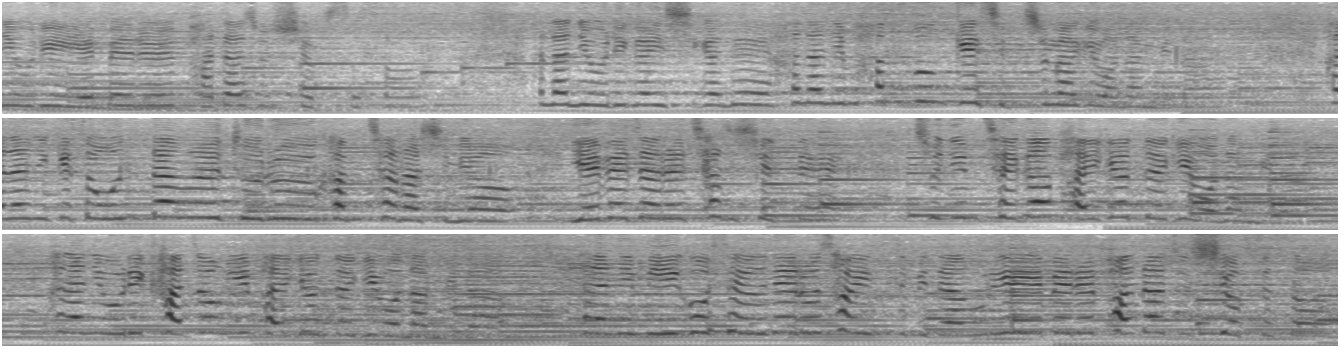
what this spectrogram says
하나님 우리의 예배를 받아주시옵소서. 하나님 우리가 이 시간에 하나님 한 분께 집중하기 원합니다. 하나님께서 온 땅을 두루 감찰하시며 예배자를 찾으실 때 주님 제가 발견되기 원합니다. 하나님 우리 가정이 발견되기 원합니다. 하나님 이곳에 은혜로 서 있습니다. 우리의 예배를 받아주시옵소서.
